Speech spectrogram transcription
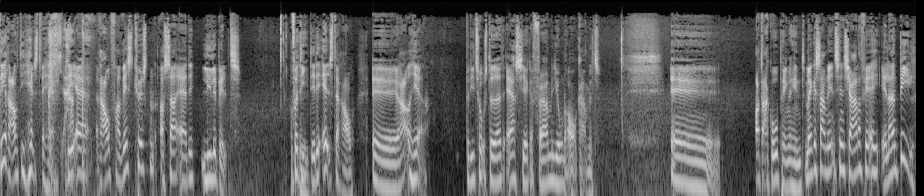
det er rav, de helst vil have. Det er rav fra vestkysten, og så er det Lillebælt. Okay. Fordi det er det ældste rav. Øh, ravet her, på de to steder, er cirka 40 millioner år gammelt. Øh, og der er gode penge at hente. Man kan samle ind til en charterferie eller en bil.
